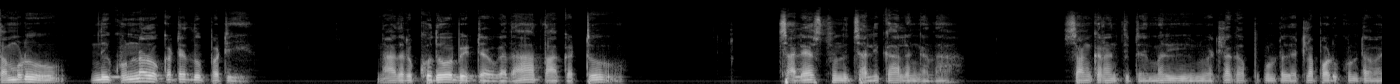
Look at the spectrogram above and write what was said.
తమ్ముడు నీకున్నది ఒక్కటే దుప్పటి. నా దగ్గర కుదవ పెట్టావు కదా తాకట్టు. చలేస్తుంది చలికాలం కదా. సంక్రాంతి టైం మరి నువ్వు ఎట్లా కప్పుకుంటావు ఎట్లా పడుకుంటావా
